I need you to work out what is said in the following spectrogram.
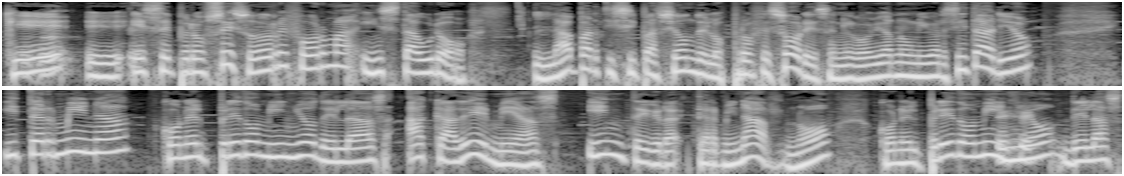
que eh, ese proceso de reforma instauró la participación de los profesores en el gobierno universitario y termina con el predominio de las academias integra terminar, ¿no? Con el predominio de las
